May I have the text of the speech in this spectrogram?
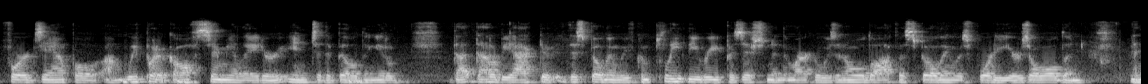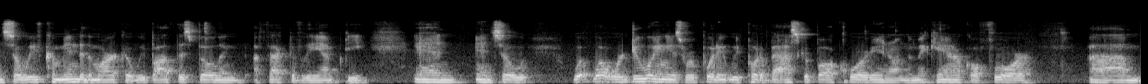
for example, um, we put a golf simulator into the building. It'll that that'll be active. This building we've completely repositioned in the market. It was an old office building. Was 40 years old, and and so we've come into the market. We bought this building effectively empty, and and so what, what we're doing is we're putting we put a basketball court in on the mechanical floor um,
